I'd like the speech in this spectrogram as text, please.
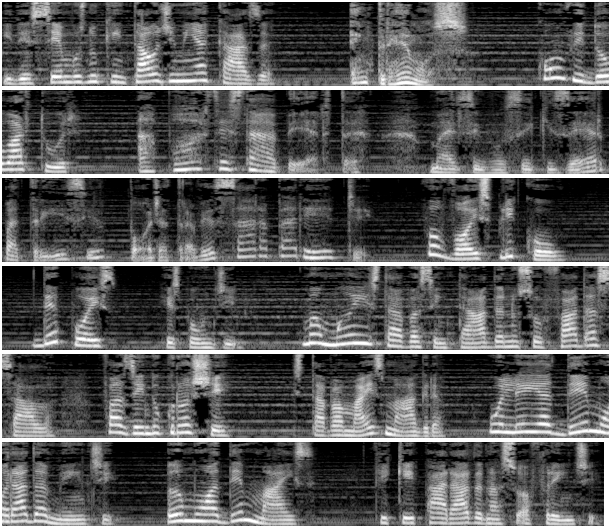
e descemos no quintal de minha casa. Entremos! Convidou Arthur. A porta está aberta, mas se você quiser, Patrícia, pode atravessar a parede. Vovó explicou. Depois, respondi. Mamãe estava sentada no sofá da sala, fazendo crochê. Estava mais magra. Olhei-a demoradamente. Amo-a demais. Fiquei parada na sua frente.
